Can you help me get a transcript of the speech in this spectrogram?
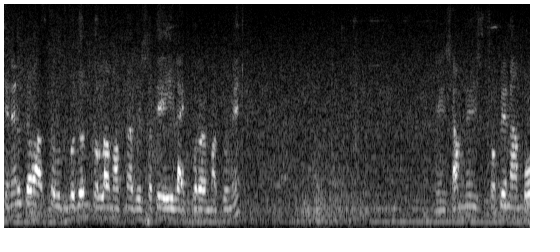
চ্যানেলটাও আজকে উদ্বোধন করলাম আপনাদের সাথে এই লাইভ করার মাধ্যমে। সামনে স্টপে নামবো,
